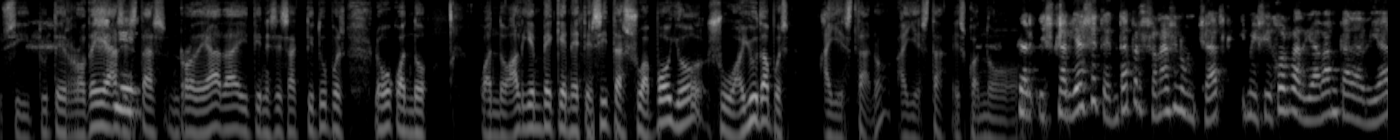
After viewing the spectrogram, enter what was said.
si tú te rodeas, estás rodeada y tienes esa actitud, pues luego cuando, cuando alguien ve que necesitas su apoyo, su ayuda, pues ahí está, ¿no? Ahí está. Es cuando. Es que había 70 personas en un chat y mis hijos radiaban cada día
